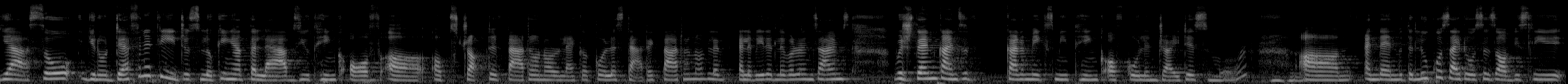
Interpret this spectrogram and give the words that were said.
Yeah, so you know, definitely just looking at the labs, you think of obstructive pattern or like a cholestatic pattern of le- elevated liver enzymes, which then kinds of kind of makes me think of cholangitis more. Mm-hmm. Um, and then with the leukocytosis, obviously,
